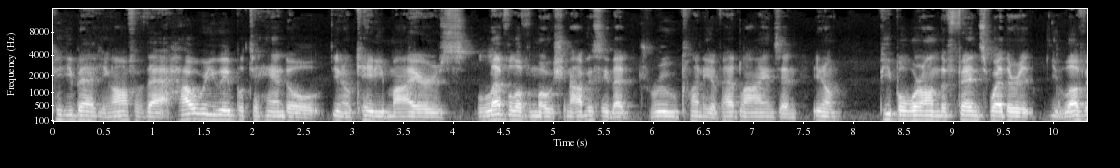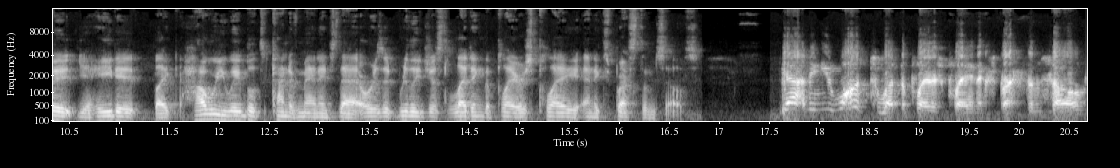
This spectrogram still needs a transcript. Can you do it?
Piggybacking off of that, how were you able to handle, you know, Katie Meyer's level of emotion? Obviously, that drew plenty of headlines, and you know, people were on the fence whether it, you love it, you hate it. Like, how were you able to kind of manage that, or is it really just letting the players play and express themselves? Yeah, I mean, you want to let the players play and express themselves,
